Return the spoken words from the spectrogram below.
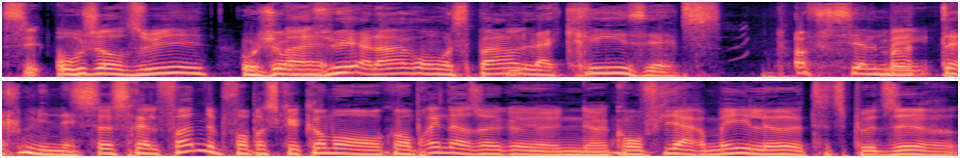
C'est aujourd'hui. Aujourd'hui, à l'heure où on se parle, la crise est officiellement Mais- terminée. Ce serait le fun de pouvoir, parce que comme on comprend dans un, un- un conflit armé, là, tu peux dire,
